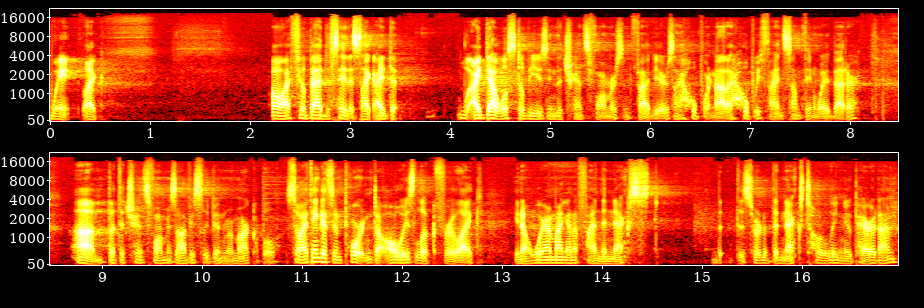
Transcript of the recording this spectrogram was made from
wait like oh, I feel bad to say this. Like I, d- I doubt we'll still be using the transformers in five years. I hope we're not. I hope we find something way better. Um, but the transform has obviously been remarkable. So I think it's important to always look for like, you know, where am I going to find the next, the, the, sort of the next totally new paradigm.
